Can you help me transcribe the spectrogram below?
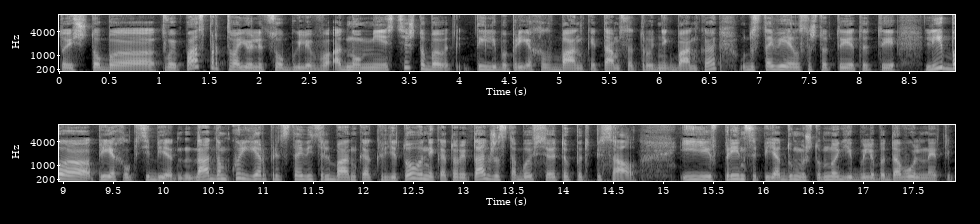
То есть, чтобы твой паспорт, твое лицо были в одном месте, чтобы ты либо приехал в банк, и там сотрудник банка удостоверился, что ты это ты, либо приехал к тебе на дом курьер, представитель банка, аккредитованный, который также с тобой все это подписал. И, в принципе, я думаю, что многие были бы довольны этой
